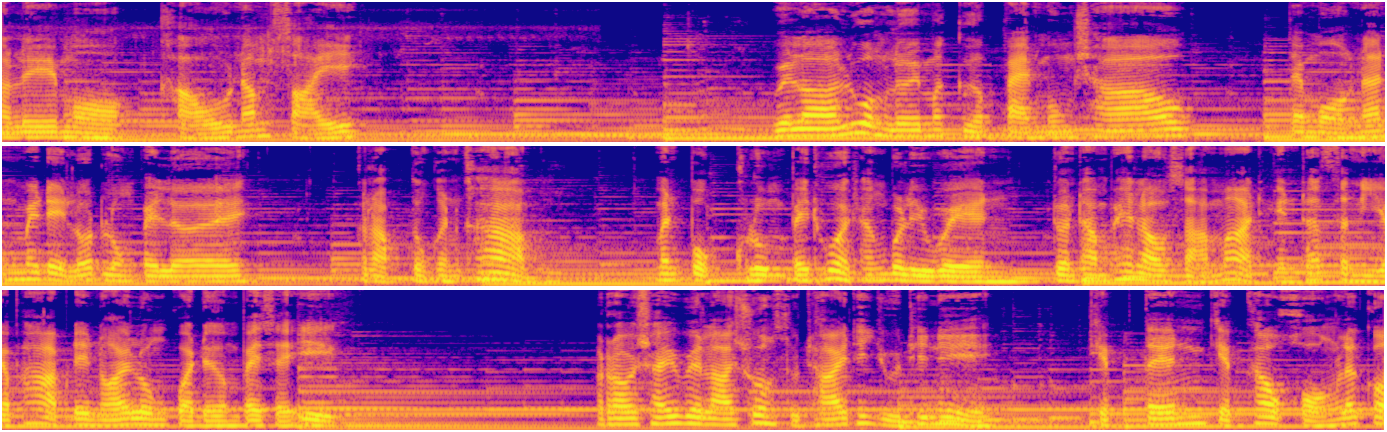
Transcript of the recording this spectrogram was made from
ทะเลหมอกเขาน้ำใส เวลาล่วงเลยมาเกือบ8โมงเช้า แต่หมอกนั้นไม่ได้ลดลงไปเลย กลับตรงกันข้าม มันปกคลุมไปทั่วทั้งบริเวณ จนทำให้เราสามารถเห็นทัศนียภาพได้น้อยลงกว่าเดิมไปเสียอีก เราใช้เวลาช่วงสุดท้ายที่อยู่ที่นี่ เก็บเต็นท์เก็บข้าวของและก็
